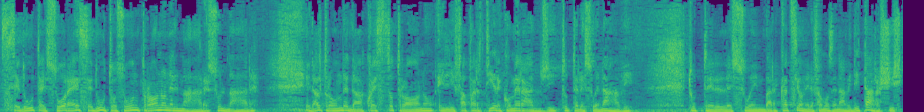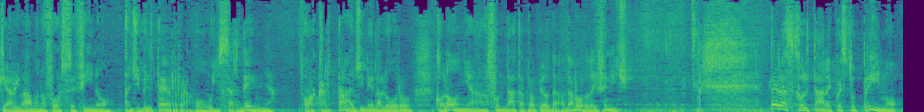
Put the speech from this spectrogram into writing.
seduta, il suo re seduto su un trono nel mare, sul mare. E d'altronde da questo trono egli fa partire come raggi tutte le sue navi tutte le sue imbarcazioni, le famose navi di Tarshish che arrivavano forse fino a Gibilterra o in Sardegna o a Cartagine, la loro colonia fondata proprio da, da loro, dai Fenici. Per ascoltare questo primo,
